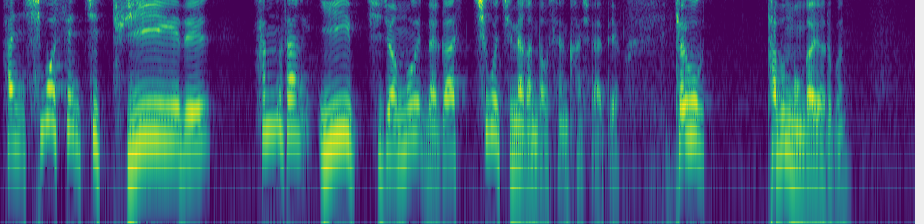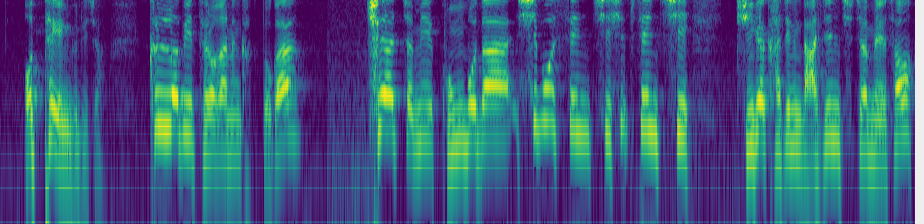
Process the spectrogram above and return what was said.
한 15cm 뒤를 항상 이 지점을 내가 치고 지나간다고 생각하셔야 돼요. 결국 답은 뭔가요, 여러분? 어택 앵글이죠. 클럽이 들어가는 각도가 최하점이 공보다 15cm, 10cm 뒤가 가장 낮은 지점에서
